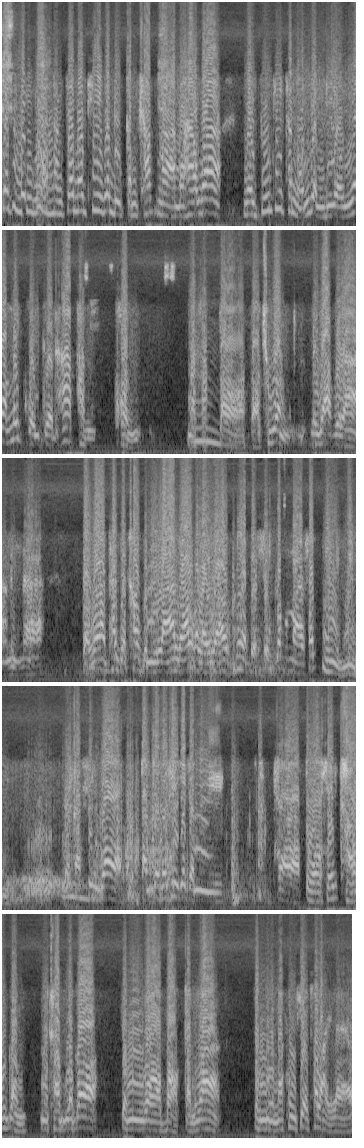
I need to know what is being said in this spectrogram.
ก็จริงๆแล้วทางเจ้าหน้าที่ก็ดูกำชับมานะฮะว่าในพื้นที่ถนนอย่างเดียวเนี่ยไม่ควรเกินห้าพันคนนะครับอืมต่อต่อช่วงระยะเวลาหนึ่งนะฮะ แต่ว่าถ้าจะเข้าไปในร้านแล้วอะไรแล้วเนี่ยเบ็ดเสร็จก็ประมาณสักหมื่นหนึ่งนะครับซึ่งก็ทางเจ้าหน้าที่ก็จะมีตัวเฮดเขากันนะครับ แล้วก็จะมีวอบอกกันว่าจำนวนนักท่องเที่ยวเท่าไหร่แล้ว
